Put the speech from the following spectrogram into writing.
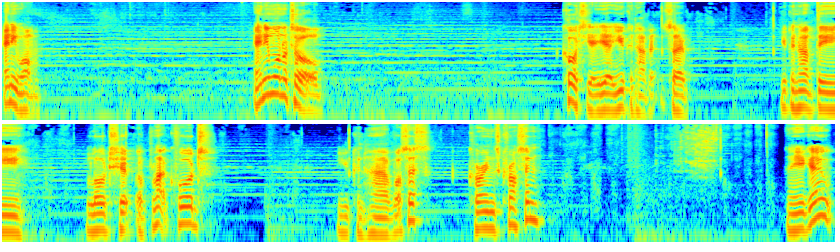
anyone. Anyone at all. Courtier, yeah, you can have it. So, you can have the Lordship of Blackwood. You can have, what's this? Corin's Crossing. There you go.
